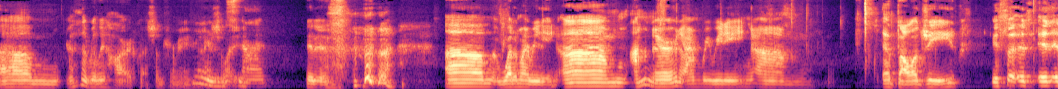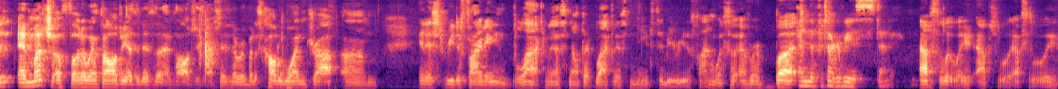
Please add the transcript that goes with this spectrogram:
Um, this is a really hard question for me. Mm, Actually, it's not. It is. um, what am I reading? Um, I'm a nerd. I'm rereading um, anthology. It's a, it's it is as much a photo anthology as it is an anthology of essays ever, but it's called One Drop. Um, and it's redefining blackness. Not that blackness needs to be redefined whatsoever, but And the photography is stunning. Absolutely, absolutely, absolutely.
